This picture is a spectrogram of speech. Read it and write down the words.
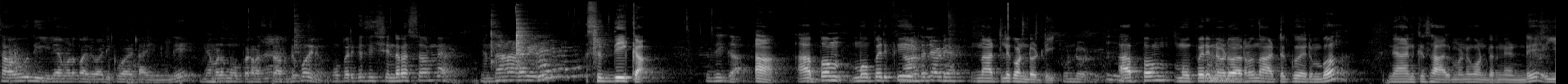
സൗദിയിൽ നമ്മളെ പരിപാടിക്ക് പോയ ടൈമിൽ നമ്മൾ മൂപ്പർ റെസ്റ്റോറന്റ് പോയിരുന്നു. മൂപ്പർക്ക് ഫിഷിന്റെ റെസ്റ്റോറന്റ് ആണ്. എന്താണ് അവിടെ പേര്? സിദ്ദീഖ. ആ അപ്പം മൂപ്പർക്ക് നാട്ടിൽ കൊണ്ടോട്ടി. അപ്പം മൂപ്പര് എന്നോട് പറഞ്ഞു നാട്ടിലേക്ക് വരുമ്പോൾ ഞാൻ എനിക്ക് സാൽമൺ കൊണ്ടുവരുന്നുണ്ട്. ഈ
